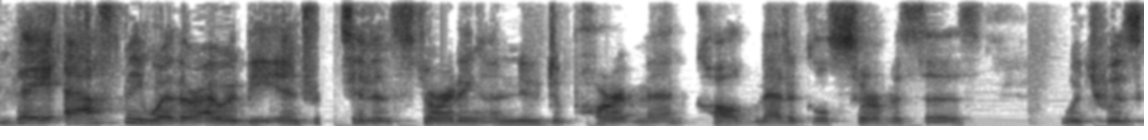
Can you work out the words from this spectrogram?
they asked me whether I would be interested in starting a new department called Medical Services which was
